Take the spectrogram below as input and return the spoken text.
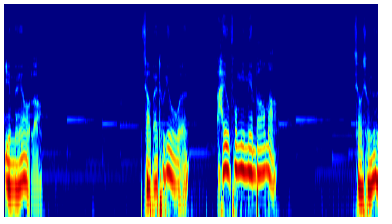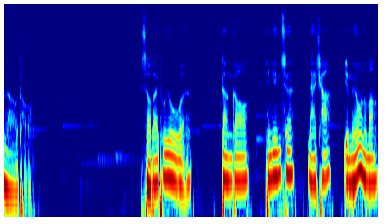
也没有了。”小白兔又问：“还有蜂蜜面包吗？”小熊又摇摇头。小白兔又问：“蛋糕、甜甜圈、奶茶也没有了吗？”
